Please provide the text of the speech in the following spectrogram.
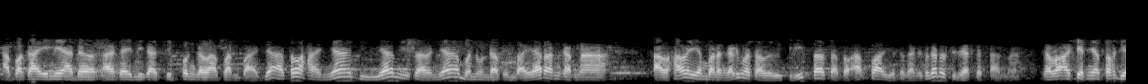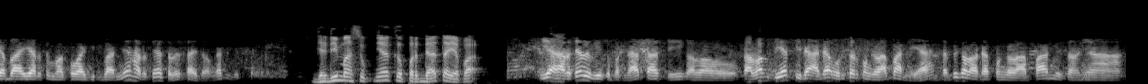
Apakah ini ada ada indikasi penggelapan pajak atau hanya dia misalnya menunda pembayaran karena hal-hal yang barangkali masalah likuiditas atau apa gitu kan. Itu kan harus dilihat ke sana. Kalau akhirnya toh dia bayar semua kewajibannya harusnya selesai dong kan gitu. Jadi masuknya ke perdata ya pak Iya harusnya lebih ke perdata sih kalau kalau dia tidak ada unsur penggelapan ya. Tapi kalau ada penggelapan misalnya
